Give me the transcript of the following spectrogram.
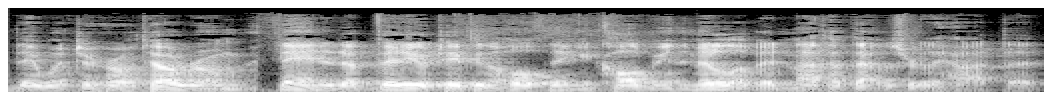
They went to her hotel room. They ended up videotaping the whole thing and called me in the middle of it. And I thought that was really hot. That,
